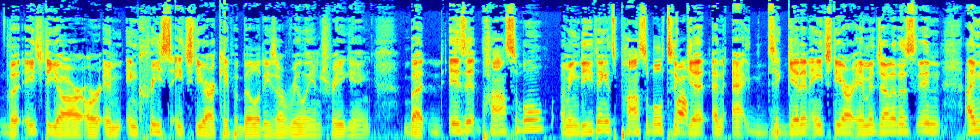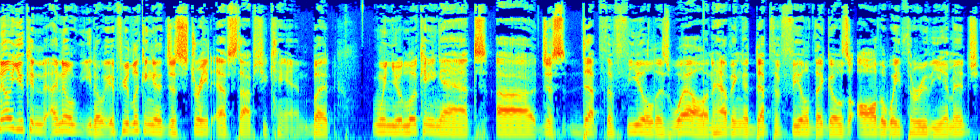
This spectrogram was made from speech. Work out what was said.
the HDR or in, increased HDR capabilities are really intriguing. But is it possible? I mean, do you think it's possible to Well- get an to get an HDR image out of this? And I know you can. I know you know if you're looking at just straight f stops, you can. But when you're looking at uh, just depth of field as well, and having a depth of field that goes all the way through the image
